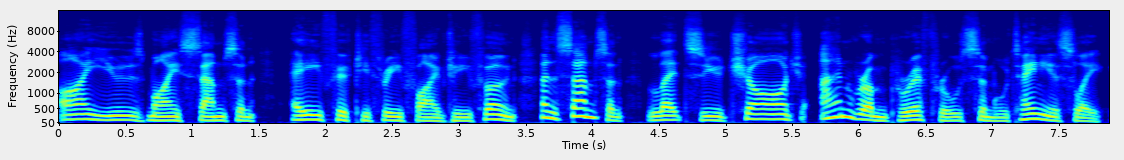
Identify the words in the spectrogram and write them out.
I use my Samsung A53 5G phone, and Samsung lets you charge and run peripherals simultaneously.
